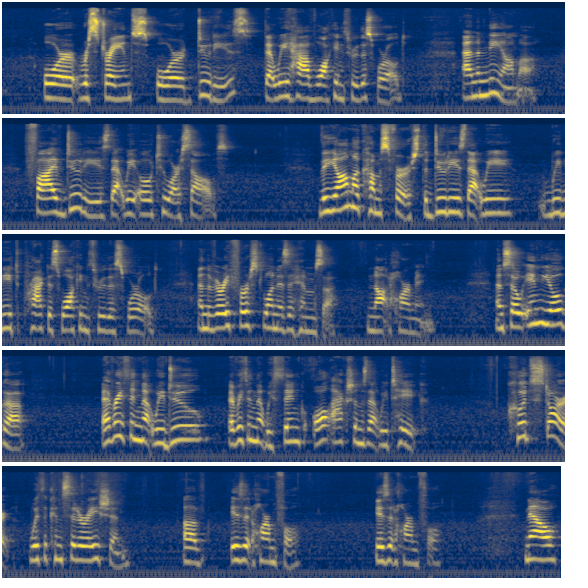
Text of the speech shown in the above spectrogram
or restraints or duties that we have walking through this world, and the niyama, five duties that we owe to ourselves. The yama comes first, the duties that we, we need to practice walking through this world. And the very first one is ahimsa, not harming. And so in yoga, everything that we do, everything that we think, all actions that we take could start with a consideration of is it harmful? Is it harmful? Now,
